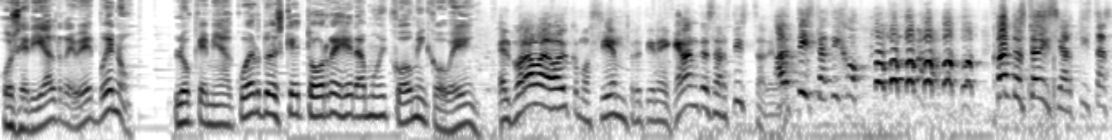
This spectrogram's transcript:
O sería al revés. Bueno, lo que me acuerdo es que Torres era muy cómico, ven. El programa de hoy, como siempre, tiene grandes artistas. ¿Artistas, dijo? Cuando usted dice artistas,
